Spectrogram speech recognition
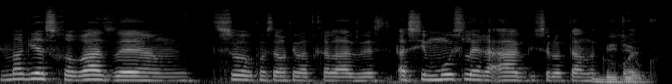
מגיה שחורה זה, שוב, כמו שאמרתי בהתחלה, זה השימוש לרעה של אותם לקוחות. בדיוק.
